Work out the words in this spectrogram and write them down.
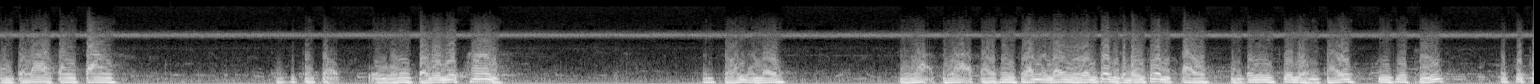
อันตรายต่างๆพระพุทธเจ้าเองยังจะรู้นิพพานเป็นสอนอันใดละละไปเป็นสอนอันใดเงินต้นกับบนต้นไปผมจะมีคือเหลี่ยมใจมีคือถึงพระพุทธ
